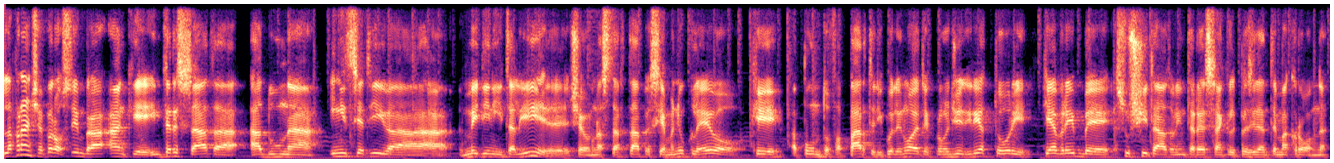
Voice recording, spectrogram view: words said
La Francia però sembra anche interessata ad una iniziativa made in Italy, eh, c'è una startup che si chiama Nucleo che appunto fa parte di quelle nuove tecnologie di reattori che avrebbe suscitato l'interesse anche del presidente Macron.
